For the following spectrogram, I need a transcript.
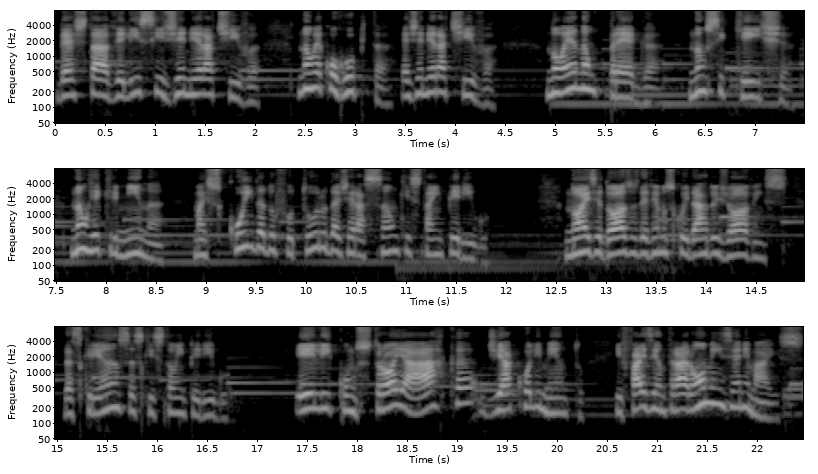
desta velhice generativa. Não é corrupta, é generativa. Noé não prega, não se queixa, não recrimina, mas cuida do futuro da geração que está em perigo. Nós idosos devemos cuidar dos jovens, das crianças que estão em perigo. Ele constrói a arca de acolhimento e faz entrar homens e animais.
